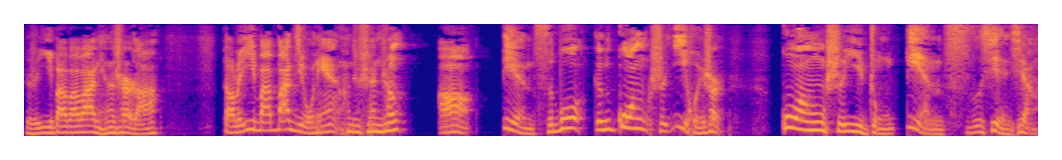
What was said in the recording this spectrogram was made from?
这是一八八八年的事儿了啊！到了一八八九年，他就宣称啊，电磁波跟光是一回事儿光是一种电磁现象。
